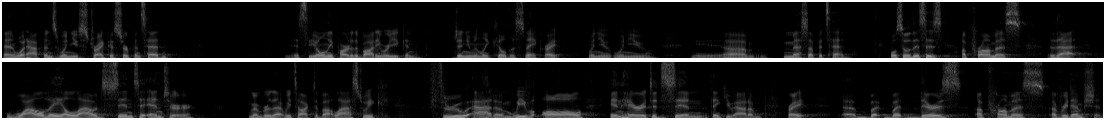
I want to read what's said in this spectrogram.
And what happens when you strike a serpent's head? It's the only part of the body where you can genuinely kill the snake, right? When you, when you um, mess up its head. Well, so this is a promise that while they allowed sin to enter, remember that we talked about last week? Through Adam, we've all inherited sin. Thank you, Adam, right? Uh, but, but there's a promise of redemption.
